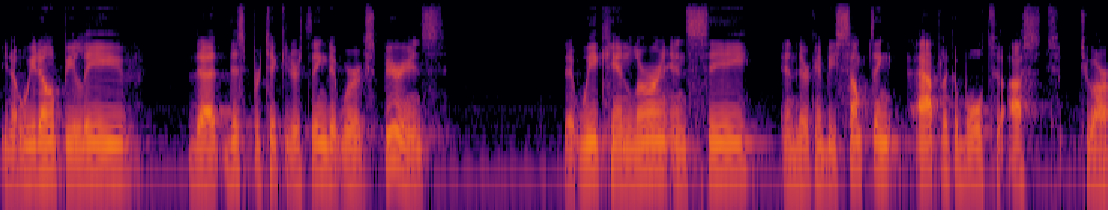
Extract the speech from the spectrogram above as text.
you know, we don't believe that this particular thing that we're experiencing that we can learn and see and there can be something applicable to us to our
